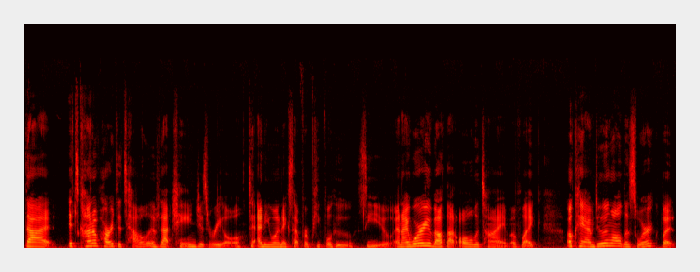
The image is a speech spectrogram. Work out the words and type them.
that it's kind of hard to tell if that change is real to anyone except for people who see you. And I worry about that all the time of like, okay, I'm doing all this work, but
